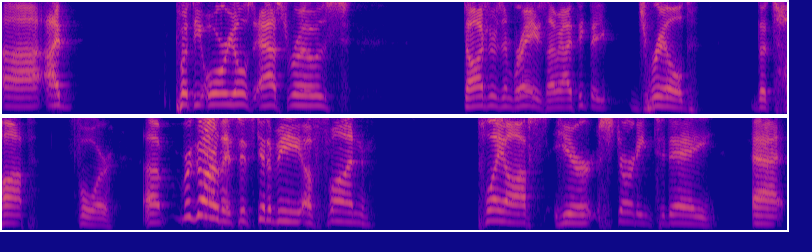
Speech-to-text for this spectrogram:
Uh, I put the Orioles, Astros, Dodgers, and Braves. I mean, I think they drilled the top four. Uh, regardless, it's going to be a fun playoffs here starting today at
